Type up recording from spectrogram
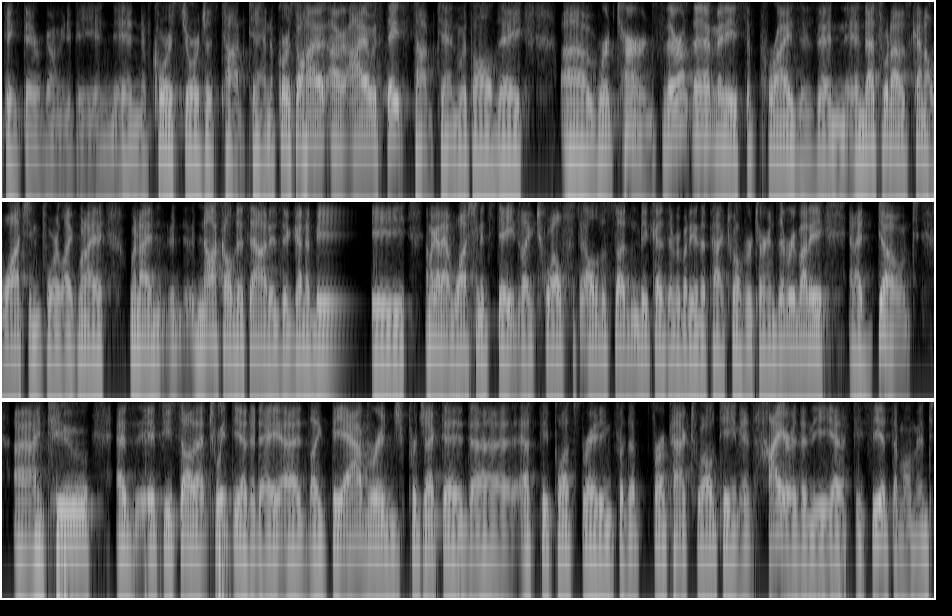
think they're going to be, and and of course Georgia's top ten. Of course, Ohio or Iowa State's top ten with all they uh, returns. So there aren't that many surprises, and and that's what I was kind of watching for. Like when I when I knock all this out, is it going to be am I going to have Washington State like 12th all of a sudden because everybody in the Pac 12 returns everybody? And I don't. Uh, I do, as if you saw that tweet the other day, uh, like the average projected uh, SP plus rating for the for a Pac 12 team is higher than the SEC at the moment,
